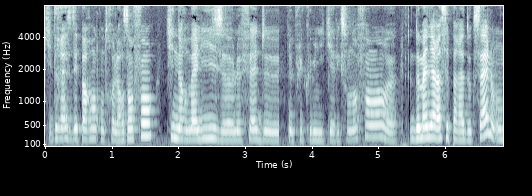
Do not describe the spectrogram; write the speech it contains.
qui dressent des parents contre leurs enfants, qui normalisent le fait de ne plus communiquer avec son enfant. De manière assez paradoxale, on,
